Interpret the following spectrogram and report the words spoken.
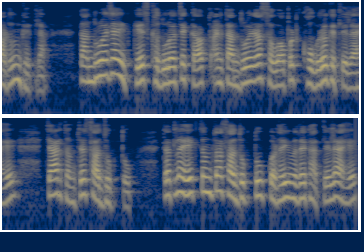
काढून घेतला. तांदुळाच्या इतकेच खजुराचे काप आणि तांदुळाच्या सव्वापट खोबरं घेतलेलं आहे. चार चमचे साजूक तूप. त्यातलं एक चमचा साजूक तूप कढईमध्ये घातलेलं आहे.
